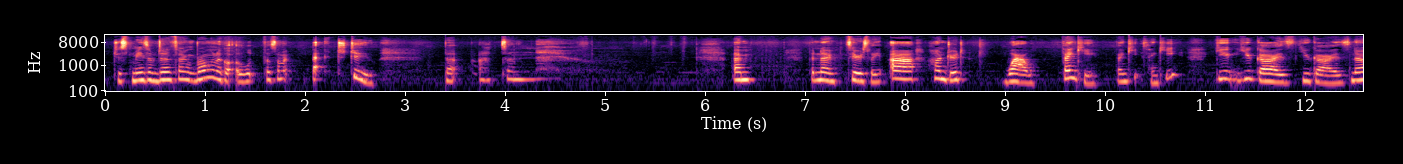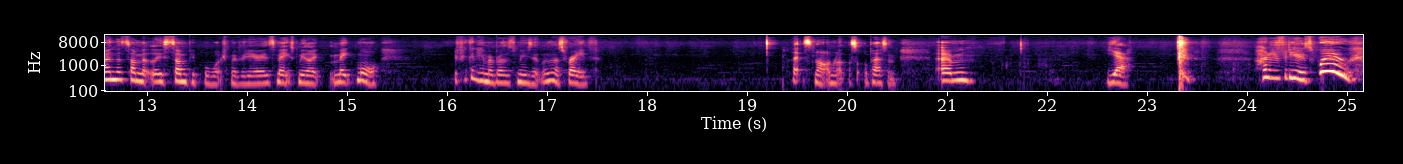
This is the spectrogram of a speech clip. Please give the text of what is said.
Just means I'm doing something wrong and I've got to look for something better to do. But I don't know. Um, but no, seriously. Ah, uh, 100. Wow. Thank you. Thank you. Thank you. You you guys, you guys, knowing that some at least some people watch my videos makes me like make more. If you can hear my brother's music, then that's rave. Let's not, I'm not that sort of person. Um, yeah. 100 videos, woo!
